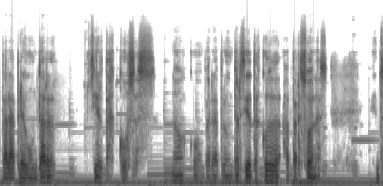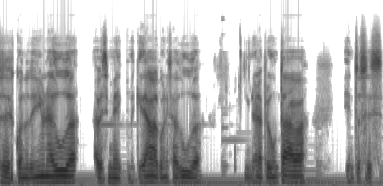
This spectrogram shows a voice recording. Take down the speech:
para preguntar ciertas cosas, ¿no? Como para preguntar ciertas cosas a personas. Entonces cuando tenía una duda, a veces me, quedaba con esa duda y no la preguntaba. Entonces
